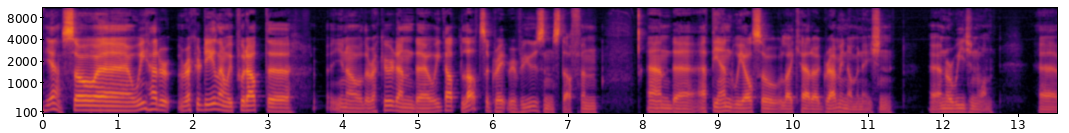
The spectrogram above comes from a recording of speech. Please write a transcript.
yeah, so uh, we had a record deal and we put out the, you know, the record and uh, we got lots of great reviews and stuff and and uh, at the end we also like had a Grammy nomination, a Norwegian one, uh,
